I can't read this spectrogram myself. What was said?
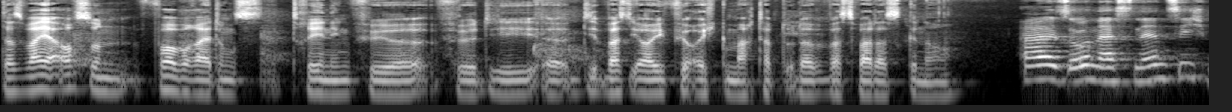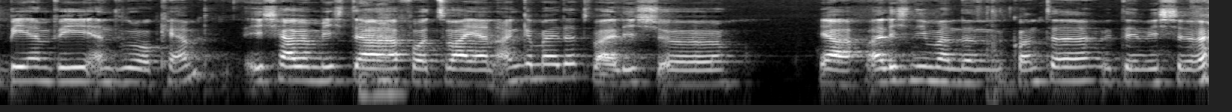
Das war ja auch so ein Vorbereitungstraining für, für die, äh, die, was ihr euch für euch gemacht habt, oder was war das genau? Also, das nennt sich BMW Enduro Camp. Ich habe mich da vor zwei Jahren angemeldet, weil ich, äh, ja, weil ich niemanden konnte, mit dem ich äh,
